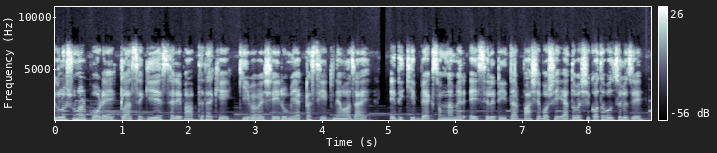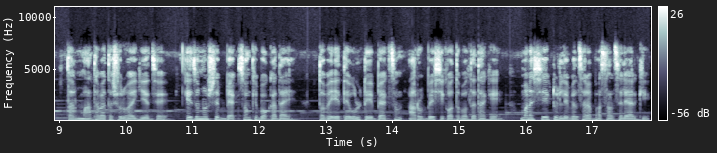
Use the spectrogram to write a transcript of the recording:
এগুলো শোনার পরে ক্লাসে গিয়ে স্যারি ভাবতে থাকে, কীভাবে সেই রুমে একটা সিট নেওয়া যায়? এদিকে ব্যাকসং নামের এই ছেলেটি তার পাশে বসে এত বেশি কথা বলছিল যে তার মাথা ব্যথা শুরু হয়ে গিয়েছে। এজন্য সে ব্যাকসংকে বকা দেয়। তবে এতে উল্টে ব্যাকসং আরও বেশি কথা বলতে থাকে। মানে সে একটু লেভেল ছাড়া বাসাল ছেলে আর কি।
